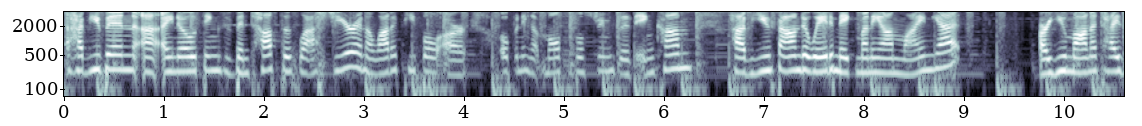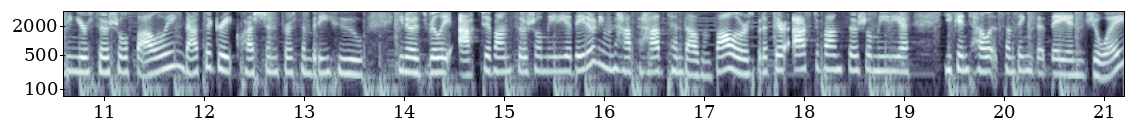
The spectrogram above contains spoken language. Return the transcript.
have you been? Uh, I know things have been tough this last year, and a lot of people are opening up multiple streams of income. Have you found a way to make money online yet? Are you monetizing your social following? That's a great question for somebody who, you know, is really active on social media. They don't even have to have 10,000 followers, but if they're active on social media, you can tell it's something that they enjoy.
